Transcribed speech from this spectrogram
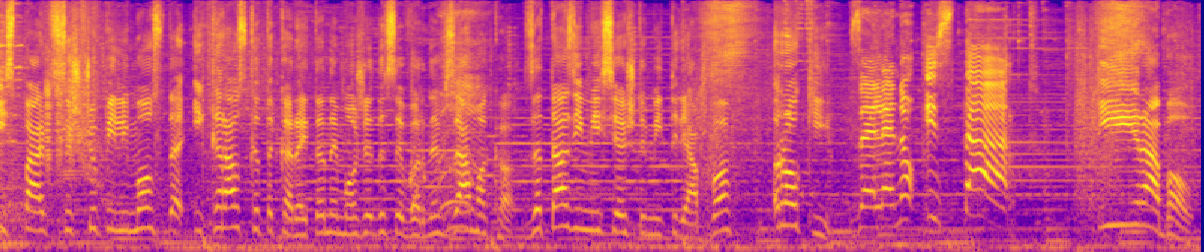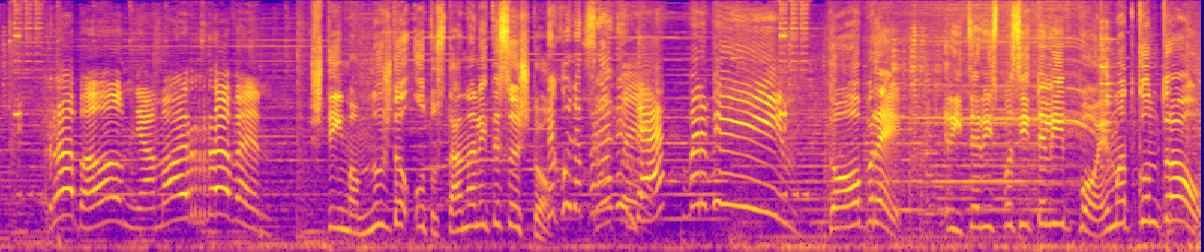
и Спарк са щупили моста и кралската карета не може да се върне в замъка. За тази мисия ще ми трябва Роки Зелено и старт! И Рабъл. Ръбъл няма равен! Ще имам нужда от останалите също. Да го направим! Да, вървим! Добре, рицари спасители поемат контрол.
